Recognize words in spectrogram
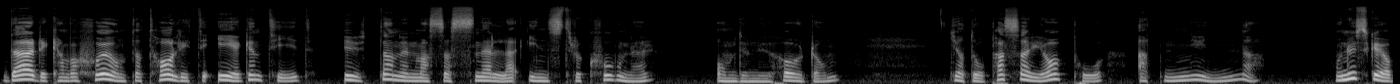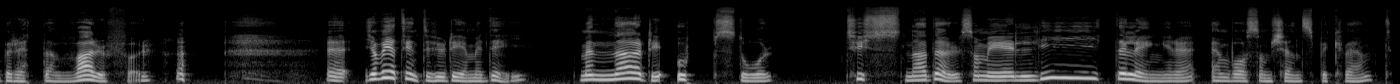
där det kan vara skönt att ha lite egen tid utan en massa snälla instruktioner, om du nu hör dem, ja då passar jag på att nynna. Och nu ska jag berätta varför. Eh, jag vet inte hur det är med dig, men när det uppstår tystnader som är lite längre än vad som känns bekvämt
